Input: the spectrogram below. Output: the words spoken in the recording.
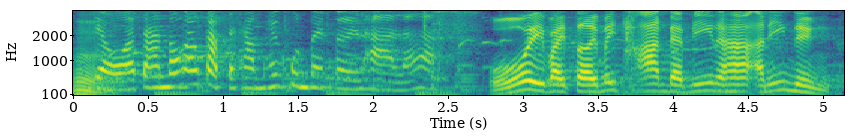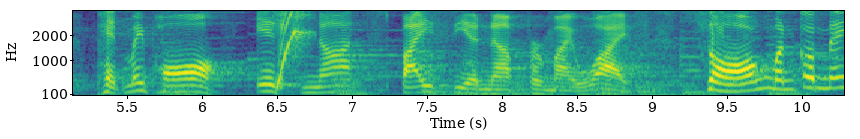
อืม เดี๋ยวอาจารย์ต้องเอากลับไปทำให้คุณใบเตยทานแล้วค่ะ โอ้ย ใบเตยไม่ทานแบบนี้นะฮะ อันนี้หนึ่งเผ็ดไม่พอ it's not spicy enough for my wife สองมันก็ไม่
